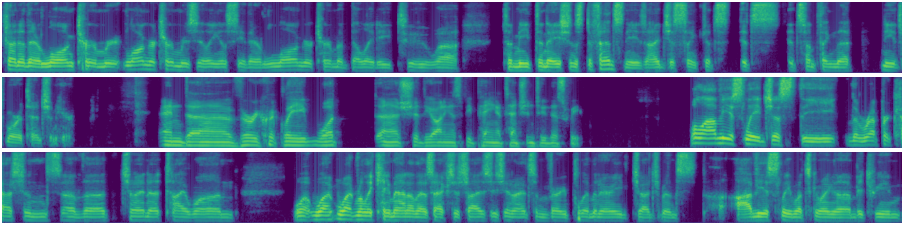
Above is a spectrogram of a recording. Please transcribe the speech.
kind of their long-term longer term resiliency their longer term ability to uh, to meet the nation's defense needs? I just think it's it's it's something that needs more attention here and uh, very quickly what uh, should the audience be paying attention to this week well, obviously, just the the repercussions of the China Taiwan. What what what really came out of those exercises? You know, I had some very preliminary judgments. Obviously, what's going on between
